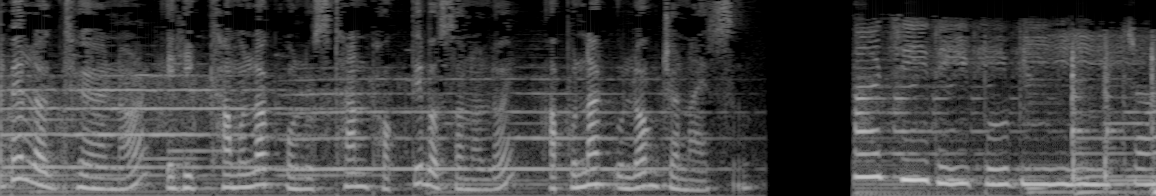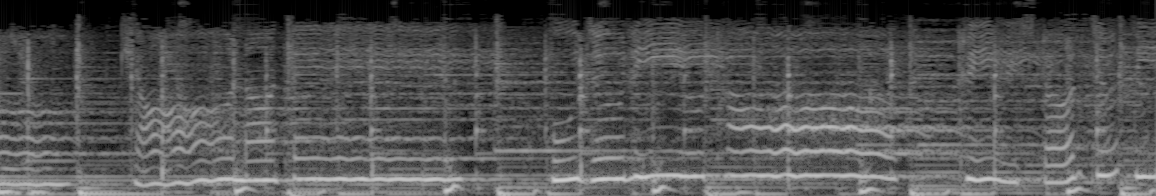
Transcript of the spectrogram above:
বাইবেল অধ্যয়নৰ এই শিক্ষামূলক অনুষ্ঠান ভক্তিবচনলৈ আপোনাক ওলগ জনাইছো। আজিৰে পবিত্ৰ উজলি উঠা খ্ৰীষ্টৰ জ্যোতি।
